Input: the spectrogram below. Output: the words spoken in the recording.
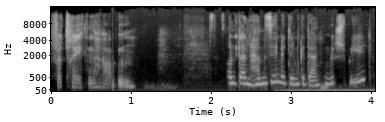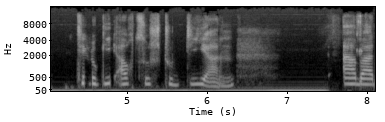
vertreten haben. Und dann haben Sie mit dem Gedanken gespielt, Theologie auch zu studieren. Aber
